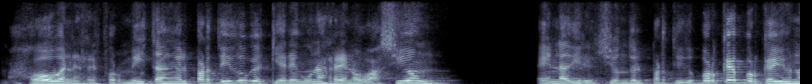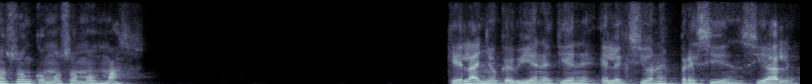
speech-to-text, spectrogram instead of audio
más jóvenes, reformistas en el partido que quieren una renovación en la dirección del partido. ¿Por qué? Porque ellos no son como somos más. Que el año que viene tiene elecciones presidenciales.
